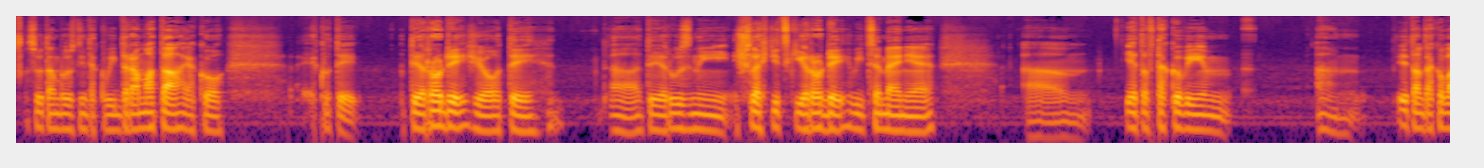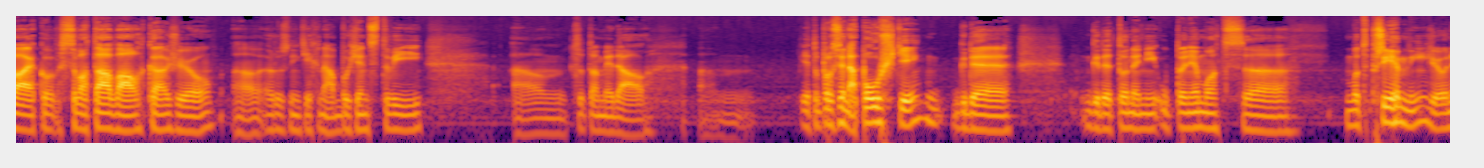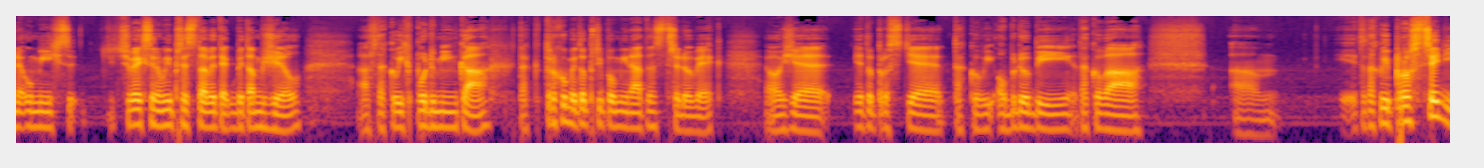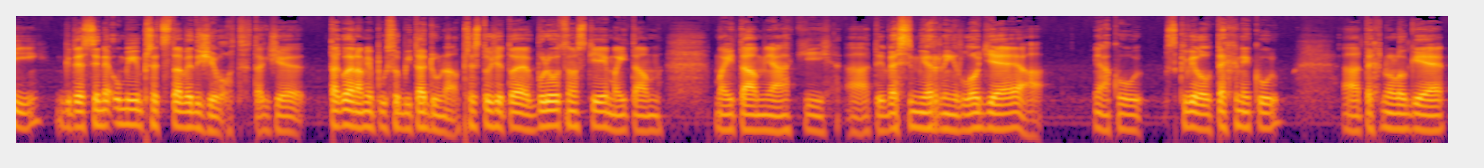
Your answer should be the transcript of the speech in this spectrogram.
jsou tam různý takový dramata, jako, jako ty, ty rody, že jo, ty, uh, ty různý šlechtický rody, víceméně. Je to v takovým, je tam taková jako svatá válka, že jo, uh, různý těch náboženství, co tam je dál. Je to prostě na poušti, kde, kde to není úplně moc, uh, moc příjemný, že jo, neumíš člověk si neumí představit, jak by tam žil a v takových podmínkách, tak trochu mi to připomíná ten středověk, jo, že je to prostě takový období, taková, um, je to takový prostředí, kde si neumím představit život, takže takhle na mě působí ta Duna. Přestože to je v budoucnosti, mají tam, mají tam nějaký a, ty vesmírné lodě a nějakou skvělou techniku, a, technologie,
